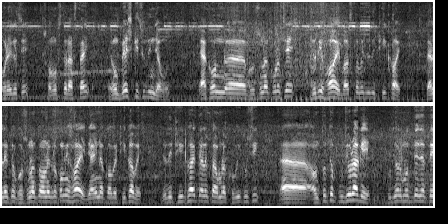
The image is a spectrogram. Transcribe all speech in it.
ভরে গেছে সমস্ত রাস্তায় এবং বেশ কিছুদিন যাবৎ। এখন ঘোষণা করেছে যদি হয়, বাস্তবে যদি ঠিক হয়, তাহলে তো ঘোষণা তো অনেক রকমই হয়, জানি না কবে ঠিক হবে। যদি ঠিক হয়, তাহলে তো আমরা খুবই খুশি। অন্তত পুজোর আগে, পুজোর মধ্যে যাতে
